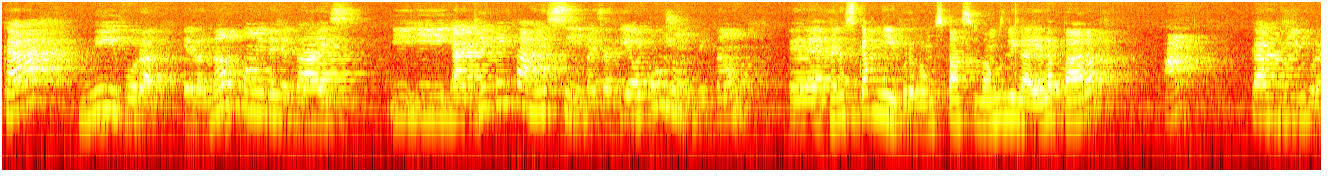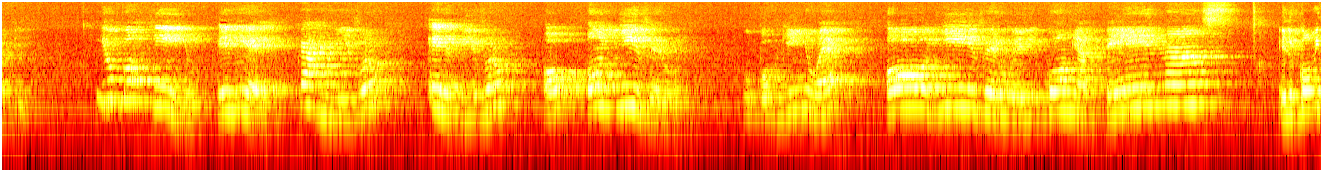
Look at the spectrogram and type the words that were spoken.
carnívora, ela não come vegetais. E, e aqui tem carne sim, mas aqui é o conjunto. Então, ela é apenas carnívora. Vamos, vamos ligar ela para a carnívora aqui. E o porquinho, ele é carnívoro, herbívoro ou onívoro. O porquinho é onívoro, ele come apenas ele come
